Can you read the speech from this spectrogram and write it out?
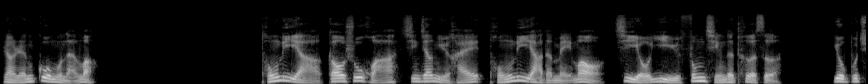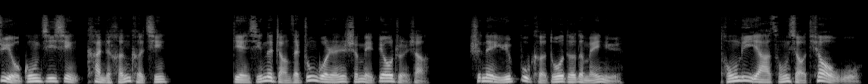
让人过目难忘。佟丽娅、高淑华，新疆女孩佟丽娅的美貌既有异域风情的特色。又不具有攻击性，看着很可亲，典型的长在中国人审美标准上，是内娱不可多得的美女。佟丽娅从小跳舞，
